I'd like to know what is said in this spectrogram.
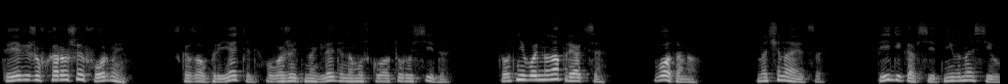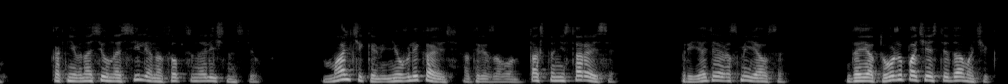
Ты, я вижу, в хорошей форме, сказал приятель, уважительно глядя на мускулатуру Сида. Тот невольно напрягся. Вот оно. Начинается. Педиков Сид не выносил, как не выносил насилие над собственной личностью. «Мальчиками не увлекаюсь», – отрезал он, – «так что не старайся». Приятель рассмеялся. «Да я тоже по части дамочек.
